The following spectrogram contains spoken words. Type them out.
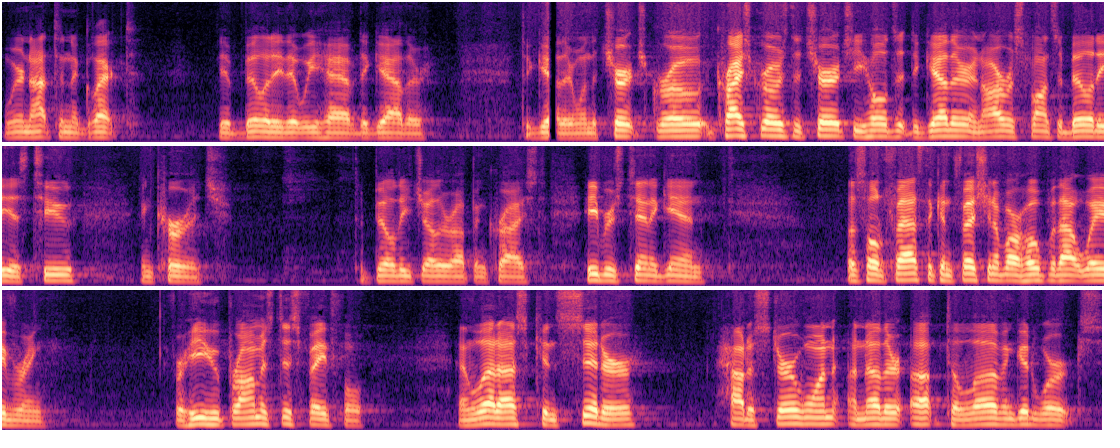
We're not to neglect the ability that we have to gather together. When the church grows, Christ grows the church, He holds it together, and our responsibility is to encourage, to build each other up in Christ. Hebrews 10 again. Let's hold fast the confession of our hope without wavering. For he who promised is faithful and let us consider how to stir one another up to love and good works,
